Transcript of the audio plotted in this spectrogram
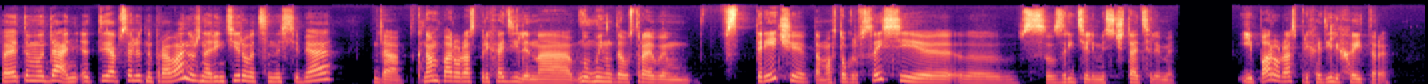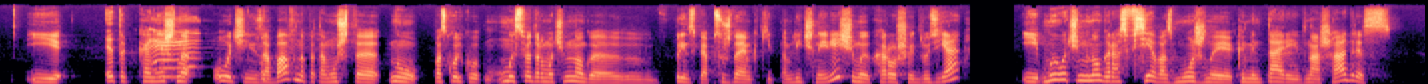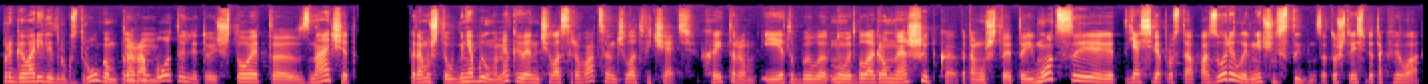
Поэтому, да, ты абсолютно права, нужно ориентироваться на себя. Да, к нам пару раз приходили на... Ну, мы иногда устраиваем встречи, там, автограф-сессии э, с зрителями, с читателями. И пару раз приходили хейтеры. И это, конечно, очень забавно, потому что, ну, поскольку мы с Федором очень много, э, в принципе, обсуждаем какие-то там личные вещи, мы хорошие друзья, и мы очень много раз все возможные комментарии в наш адрес проговорили друг с другом, проработали, mm-hmm. то есть что это значит. Потому что у меня был момент, когда я начала срываться, я начала отвечать хейтерам, и это было, ну, это была огромная ошибка, потому что это эмоции, я себя просто опозорила, и мне очень стыдно за то, что я себя так вела.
